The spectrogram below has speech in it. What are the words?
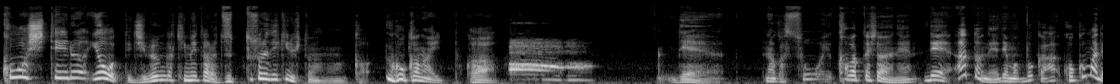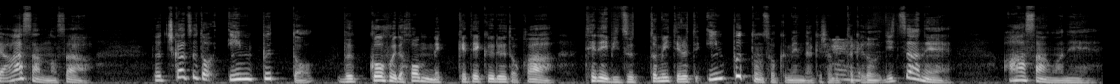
こうしてるよって自分が決めたらずっとそれできる人なの。なんか、動かないとか。で、なんかそういう変わった人だね。で、あとね、でも僕は、ここまでアーさんのさ、どっちかというとインプット、ブックオフで本めっけてくるとか、テレビずっと見てるってインプットの側面だけ喋ったけど、うん実はね、あーさんはね、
